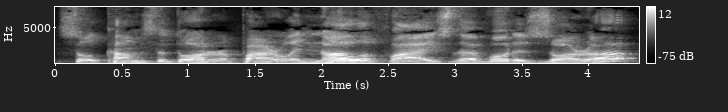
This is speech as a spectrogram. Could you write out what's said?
So comes the daughter of Paro and nullifies the Avodah Zorah.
